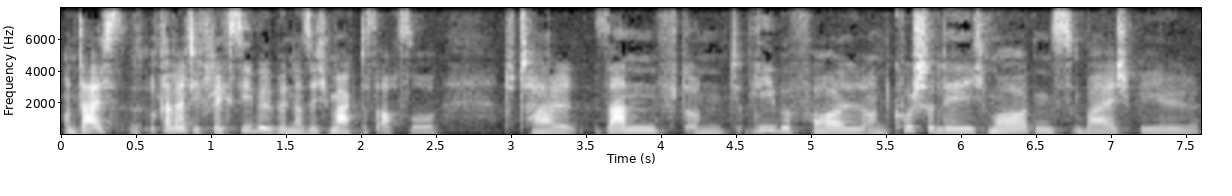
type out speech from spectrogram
und da ich relativ flexibel bin, also ich mag das auch so total sanft und liebevoll und kuschelig, morgens zum Beispiel.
